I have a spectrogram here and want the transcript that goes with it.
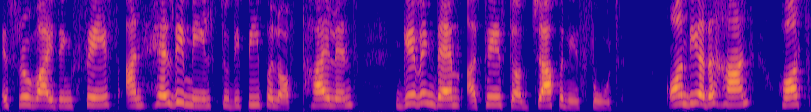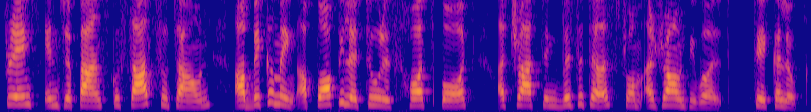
is providing safe and healthy meals to the people of Thailand, giving them a taste of Japanese food. On the other hand, hot springs in Japan's Kusatsu town are becoming a popular tourist hotspot, attracting visitors from around the world. Take a look.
